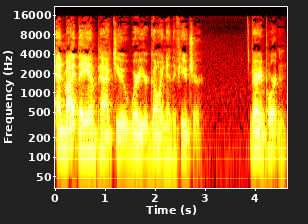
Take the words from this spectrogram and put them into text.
and might they impact you where you're going in the future? Very important.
